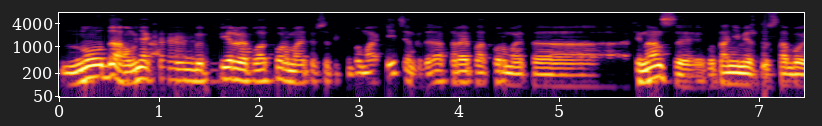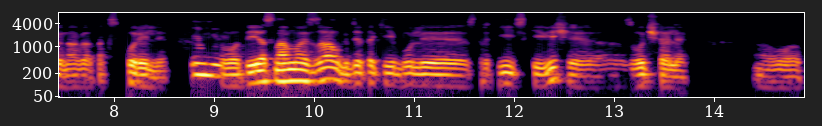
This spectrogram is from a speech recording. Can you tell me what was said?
Ну да, у меня как бы первая платформа это все-таки был маркетинг, да, вторая платформа это финансы, вот они между собой иногда так спорили. Mm-hmm. Вот, и основной зал, где такие более стратегические вещи звучали. Вот.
